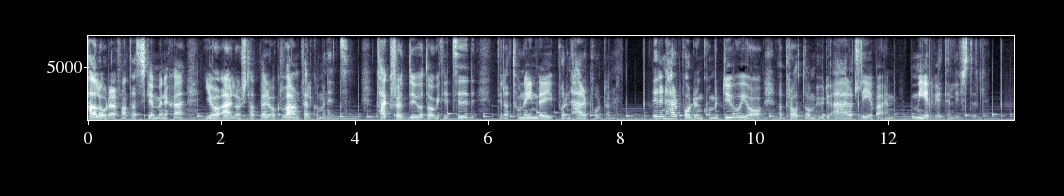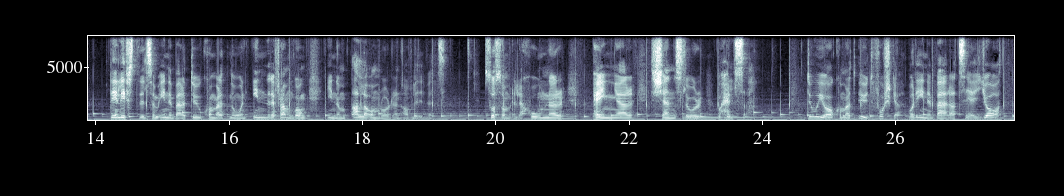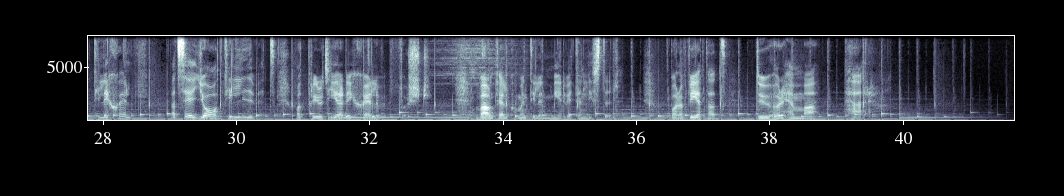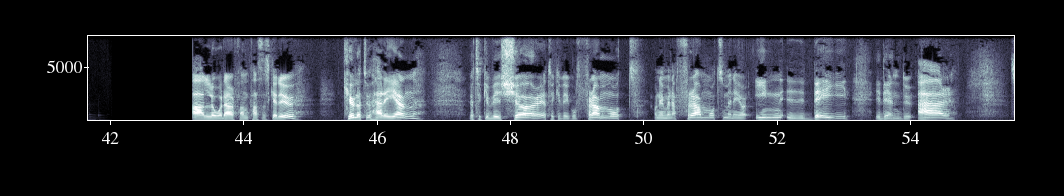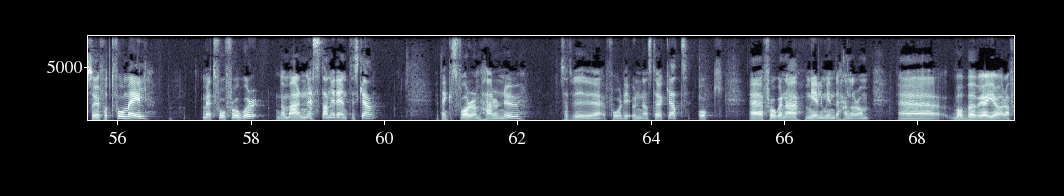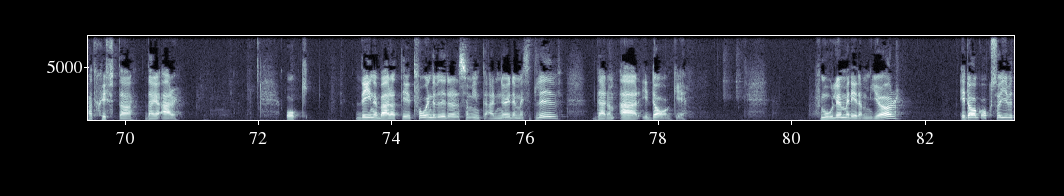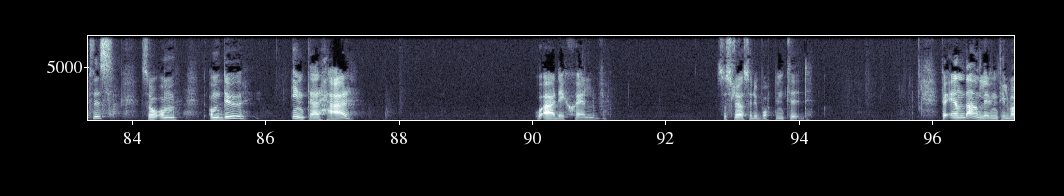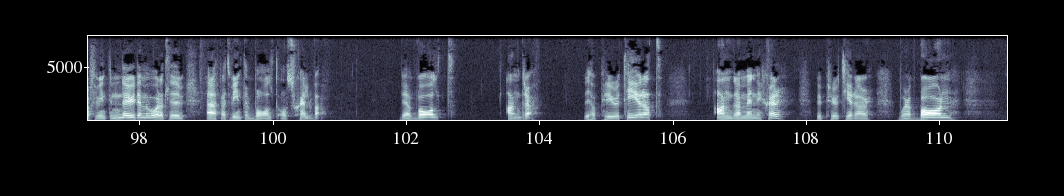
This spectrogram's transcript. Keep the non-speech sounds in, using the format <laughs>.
Hallå där fantastiska människa! Jag är Lars Tapper och varmt välkommen hit. Tack för att du har tagit dig tid till att tona in dig på den här podden. I den här podden kommer du och jag att prata om hur det är att leva en medveten livsstil. Det är en livsstil som innebär att du kommer att nå en inre framgång inom alla områden av livet. Såsom relationer, pengar, känslor och hälsa. Du och jag kommer att utforska vad det innebär att säga ja till dig själv. Att säga ja till livet och att prioritera dig själv först. Varmt välkommen till en medveten livsstil. Bara vet att du hör hemma här. Hallå där fantastiska du! Kul att du är här igen. Jag tycker vi kör, jag tycker vi går framåt. Och när jag menar framåt så menar jag in i dig, i den du är. Så jag har fått två mejl med två frågor. De är nästan identiska. Jag tänker svara dem här och nu så att vi får det undanstökat. Och eh, frågorna mer eller mindre handlar om eh, vad behöver jag göra för att skifta där jag är? Och det innebär att det är två individer som inte är nöjda med sitt liv där de är idag. Förmodligen med det de gör idag också givetvis. Så om, om du inte är här och är dig själv så slösar du bort din tid. För enda anledningen till varför vi inte är nöjda med vårt liv är för att vi inte valt oss själva. Vi har valt andra. Vi har prioriterat andra människor. Vi prioriterar våra barn,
